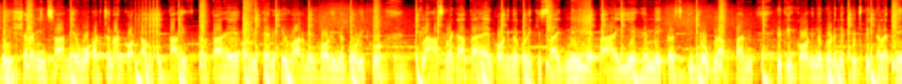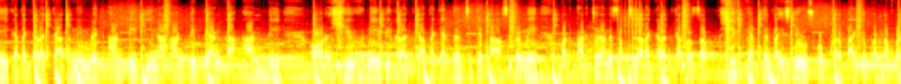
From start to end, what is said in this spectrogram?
बेशरम इंसान है। वो अर्चना गौतम की तारीफ़ करता है और वीकेंड के बार में गौरी नगोरी को क्लास लगाता है। गौरी नगोरी की साइड नहीं लेता है। ये है मेकर्स की दोगलापन, क्योंकि गौरी नगोरी ने कुछ भी गलत नहीं था। गलत क्या था Nimrit aunty, Tina aunty, Priyanka aunty और शिव ने भी गलत किया था कैप्टनसी के टास्क में। बट अर्चना ने सबसे ज़्यादा गलत किया था। सब शिव कैप्टन था, इसलिए उसको भरपाई तो करना पड़ा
